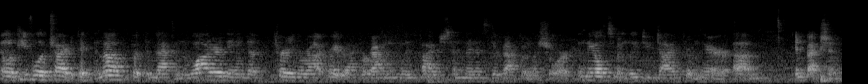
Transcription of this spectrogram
And when people have tried to pick them up, put them back in the water, they end up turning around, right back around, and within five to 10 minutes, they're back on the shore. And they ultimately do die from their um, infection.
